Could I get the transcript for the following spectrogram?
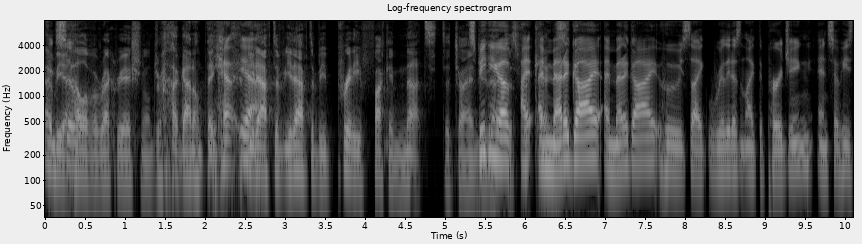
That'd And be so- a hell of a recreational drug i don't think Yeah, yeah. you'd have to you'd have to be pretty fucking nuts to try and do Speaking of, I, I met a guy. I met a guy who's like really doesn't like the purging, and so he's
